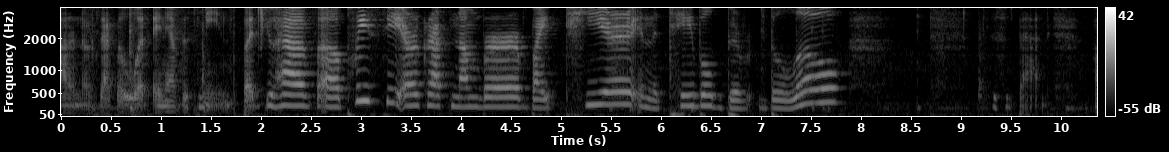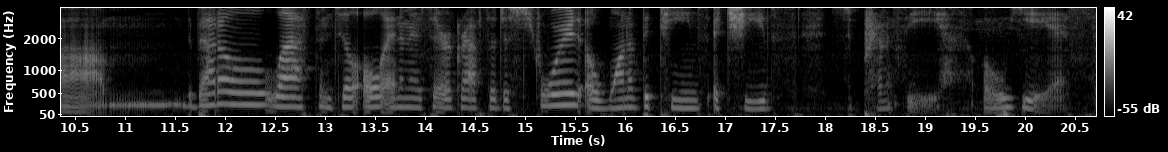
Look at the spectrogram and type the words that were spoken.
I don't know exactly what any of this means, but you have uh, please see aircraft number by tier in the table be below. This is bad. Um, the battle lasts until all enemy's aircrafts are destroyed or one of the teams achieves supremacy. Oh, yes.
